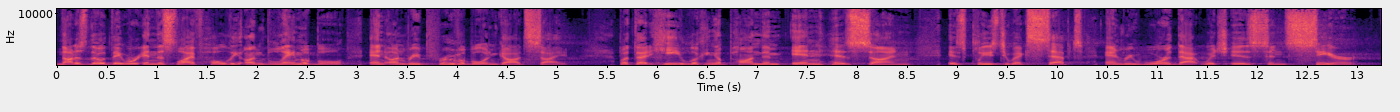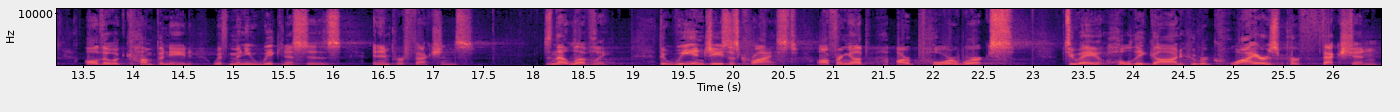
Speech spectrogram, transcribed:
not as though they were in this life wholly unblameable and unreprovable in God's sight, but that he, looking upon them in his Son, is pleased to accept and reward that which is sincere, although accompanied with many weaknesses and imperfections. Isn't that lovely? That we in Jesus Christ, offering up our poor works to a holy God who requires perfection,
